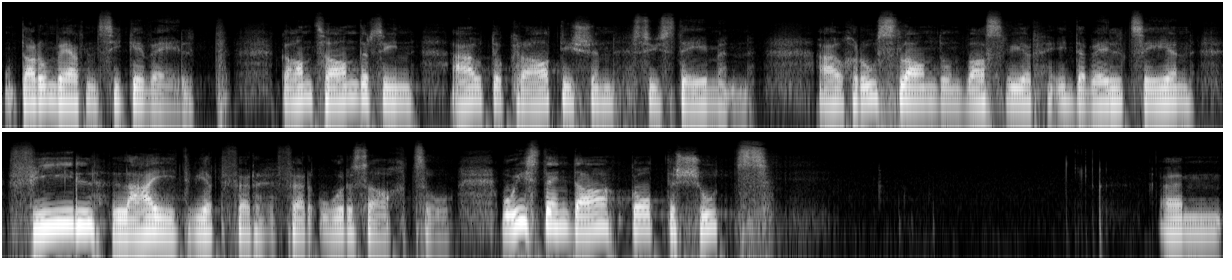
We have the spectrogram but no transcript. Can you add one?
Und darum werden sie gewählt. Ganz anders in autokratischen Systemen. Auch Russland und was wir in der Welt sehen, viel Leid wird ver verursacht so. Wo ist denn da Gottes Schutz? Ähm,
